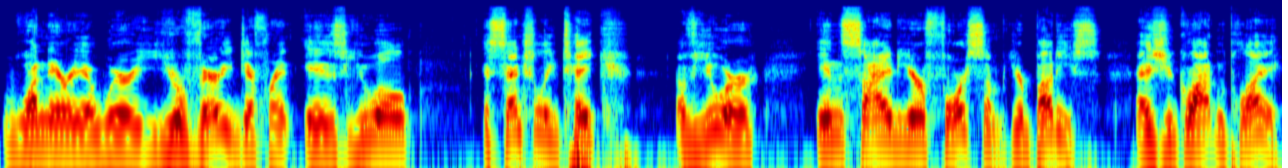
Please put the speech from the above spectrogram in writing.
One area where you're very different is you will essentially take a viewer inside your foursome, your buddies, as you go out and play.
